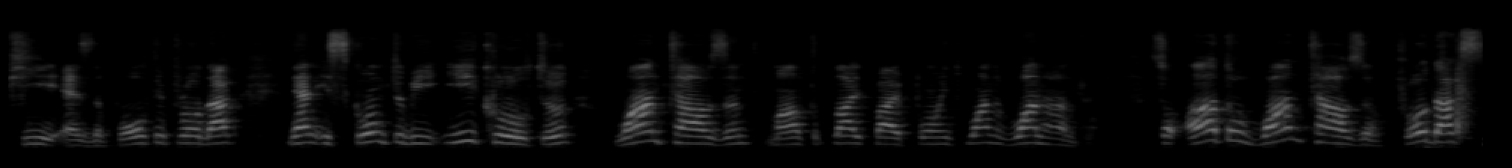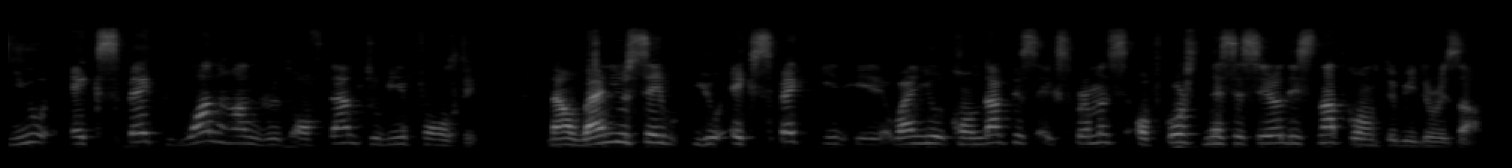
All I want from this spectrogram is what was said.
P as the faulty product, then it's going to be equal to 1000 multiplied by 0.1, 100. So out of 1,000 products, you expect 100 of them to be faulty. Now, when you say you expect, it, when you conduct these experiments, of course, necessarily it's not going to be the result.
